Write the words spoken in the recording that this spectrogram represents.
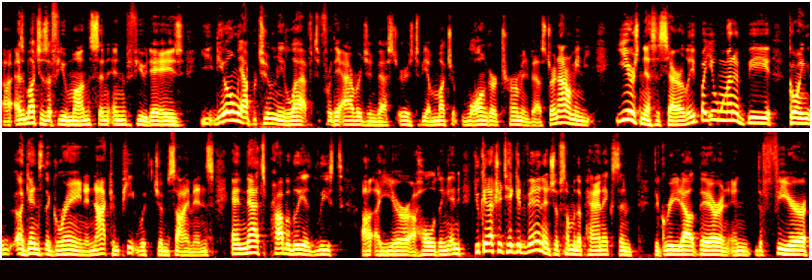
uh, as much as a few months and, a few days, the only opportunity left for the average investor is to be a much longer term investor. And I don't mean years necessarily, but you want to be going against the grain and not compete with Jim Simons. And that's probably at least a, a year, a holding. And you can actually take advantage of some of the panics and the greed out there and, and the fear,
